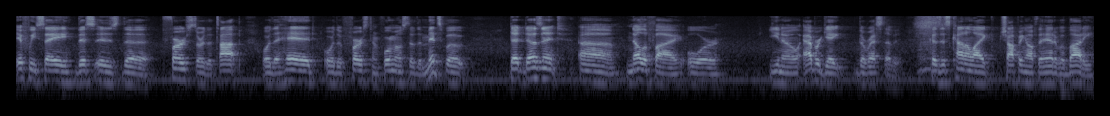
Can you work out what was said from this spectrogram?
if we say this is the first or the top or the head or the first and foremost of the mitzvot, that doesn't um, nullify or you know abrogate the rest of it because it's kind of like chopping off the head of a body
